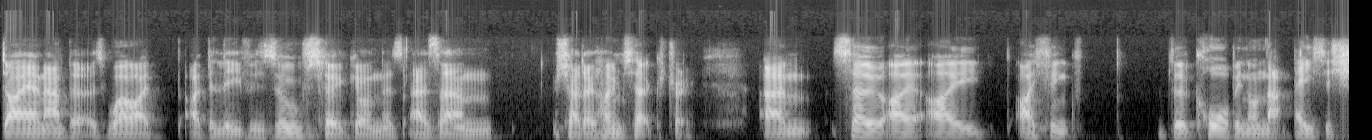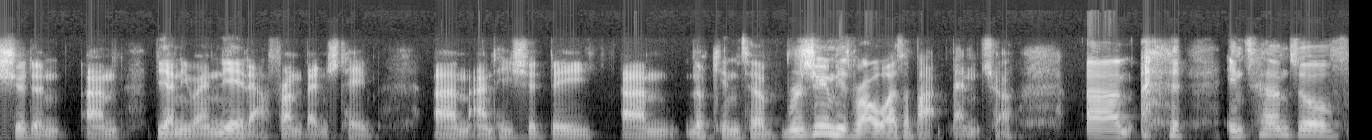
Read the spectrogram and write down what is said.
Diane Abbott as well, I, I believe, is also gone as as um, shadow home secretary. Um, so I, I I think that Corbyn on that basis shouldn't um, be anywhere near that front bench team, um, and he should be um, looking to resume his role as a backbencher. Um, in terms of,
